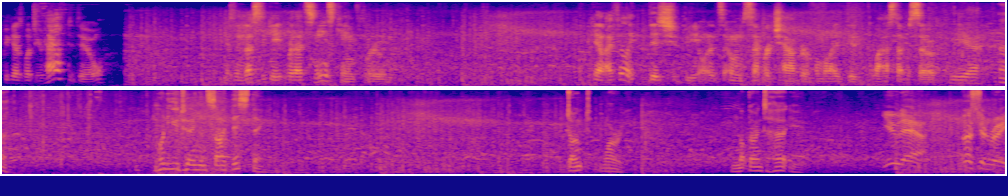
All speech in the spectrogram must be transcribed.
Because what you have to do is investigate where that sneeze came through. Again, I feel like this should be on its own separate chapter from what I did last episode. Yeah. What are you doing inside this thing? Don't worry. I'm not going to hurt you. You there, mercenary.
